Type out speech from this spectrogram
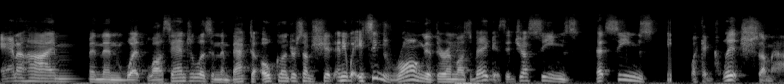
Anaheim and then what Los Angeles and then back to Oakland or some shit. Anyway, it seems wrong that they're in Las Vegas. It just seems that seems like a glitch somehow.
